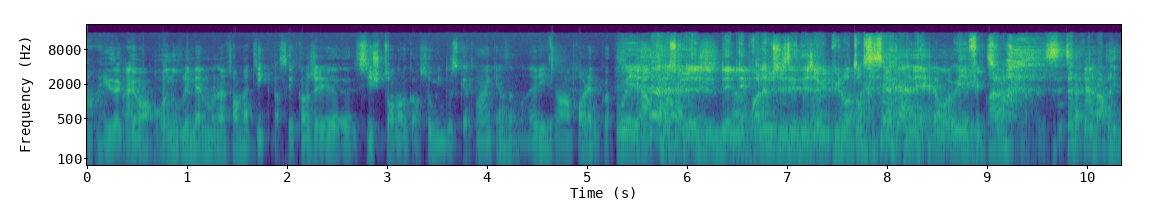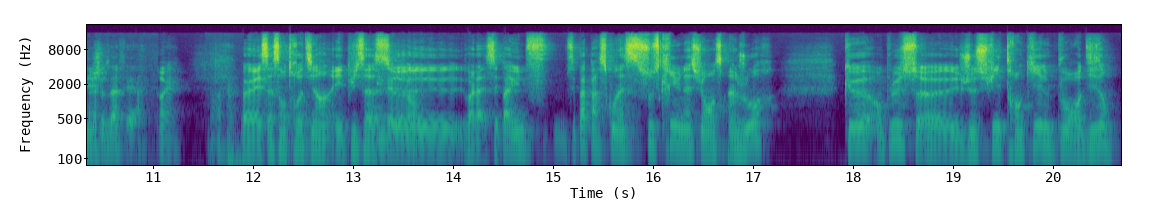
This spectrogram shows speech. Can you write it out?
Exactement. Renouveler même mon informatique parce que quand j'ai, euh, si je tourne encore sur Windows 95, à mon avis, il y aura un problème quoi. Oui, alors je pense que les, problèmes, je les ai déjà eu depuis longtemps si c'est le cas, mais oui, effectivement. Ça fait partie des choses à faire. Ouais. Ouais, ça s'entretient. Et puis ça se, voilà, c'est pas une, c'est pas parce qu'on a souscrit une assurance un jour que, en plus, euh, je suis tranquille pour 10 ans.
